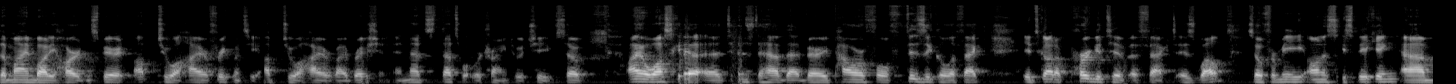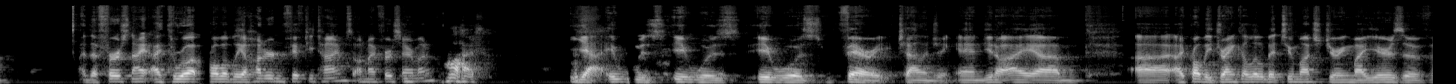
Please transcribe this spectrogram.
the mind body heart and spirit up to a higher frequency up to a higher vibration. And that's that's what we're trying to achieve. So ayahuasca uh, tends to have that very powerful physical effect. It's got a purgative effect as well. So for me honestly speaking um, the first night i threw up probably 150 times on my first ceremony. What yeah it was it was it was very challenging. And you know i um uh, I probably drank a little bit too much during my years of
